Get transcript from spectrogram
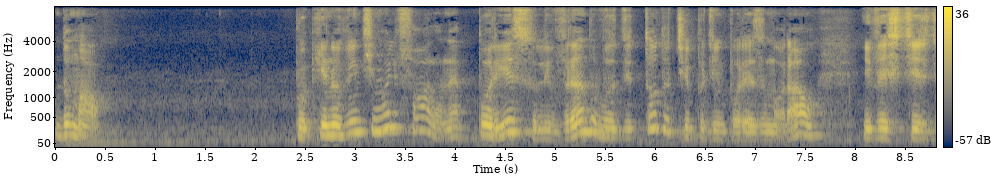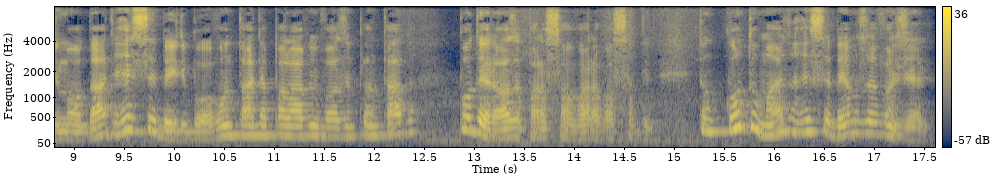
do mal. Porque no 21 ele fala, né? Por isso, livrando-vos de todo tipo de impureza moral e vestígios de maldade, recebei de boa vontade a palavra em vós implantada, poderosa para salvar a vossa vida. Então, quanto mais nós recebemos o Evangelho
